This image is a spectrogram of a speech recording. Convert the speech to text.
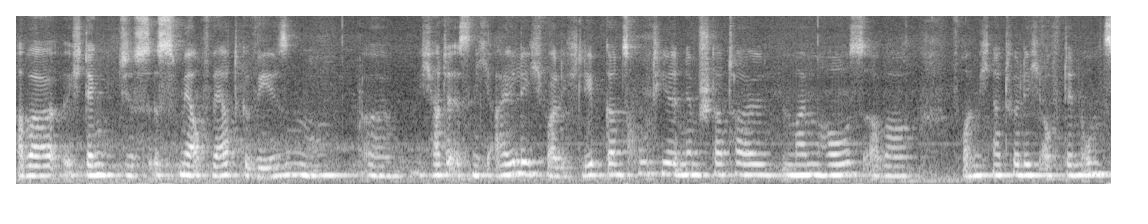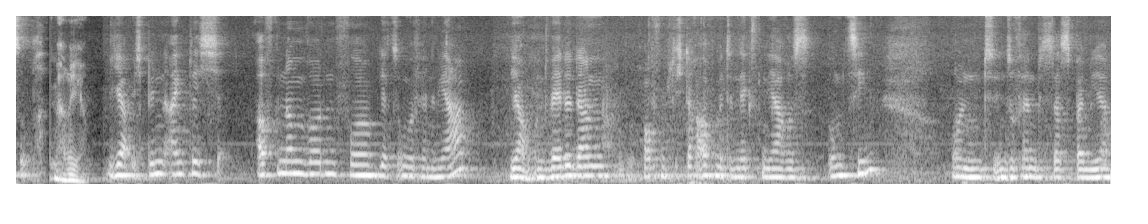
Aber ich denke, das ist mir auch wert gewesen. Äh, ich hatte es nicht eilig, weil ich lebe ganz gut hier in dem Stadtteil, in meinem Haus, aber freue mich natürlich auf den Umzug. Maria. Ja, ich bin eigentlich aufgenommen worden vor jetzt ungefähr einem Jahr. Ja, und werde dann hoffentlich doch auch Mitte nächsten Jahres umziehen. Und insofern ist das bei mir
